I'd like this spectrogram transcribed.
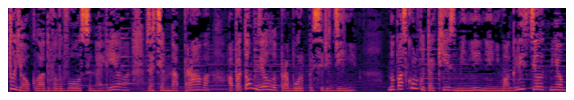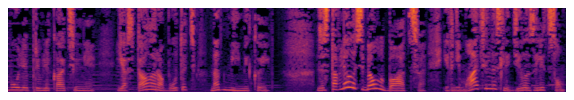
То я укладывала волосы налево, затем направо, а потом делала пробор посередине. Но поскольку такие изменения не могли сделать меня более привлекательнее, я стала работать над мимикой заставляла себя улыбаться и внимательно следила за лицом.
